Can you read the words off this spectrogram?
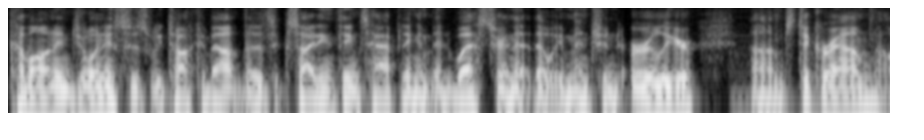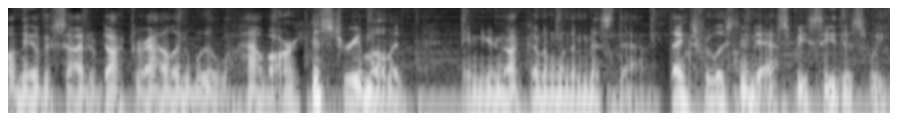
come on and join us as we talk about those exciting things happening at Midwestern that, that we mentioned earlier. Um, stick around. On the other side of Dr. Allen, we'll have our history moment, and you're not going to want to miss that. Thanks for listening to SBC this week.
